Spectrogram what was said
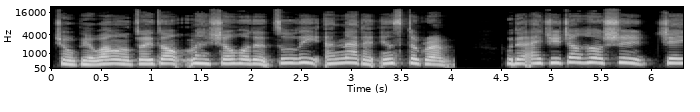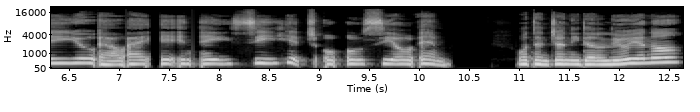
就别忘了追踪慢生活的朱莉安娜的 Instagram。我的 IG 账号是 JulianaChooCom，我等着你的留言哦。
